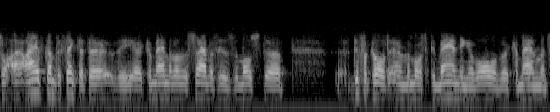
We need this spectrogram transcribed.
so I, I have come to think that the the uh, commandment on the Sabbath is the most uh, difficult and the most demanding of all of the commandments.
